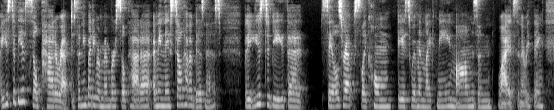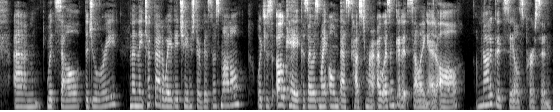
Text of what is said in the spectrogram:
I used to be a Silpada rep. Does anybody remember Silpada? I mean, they still have a business, but it used to be that sales reps, like home-based women like me, moms and wives and everything, um, would sell the jewelry. And then they took that away. They changed their business model, which is okay because I was my own best customer. I wasn't good at selling at all. I'm not a good salesperson.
